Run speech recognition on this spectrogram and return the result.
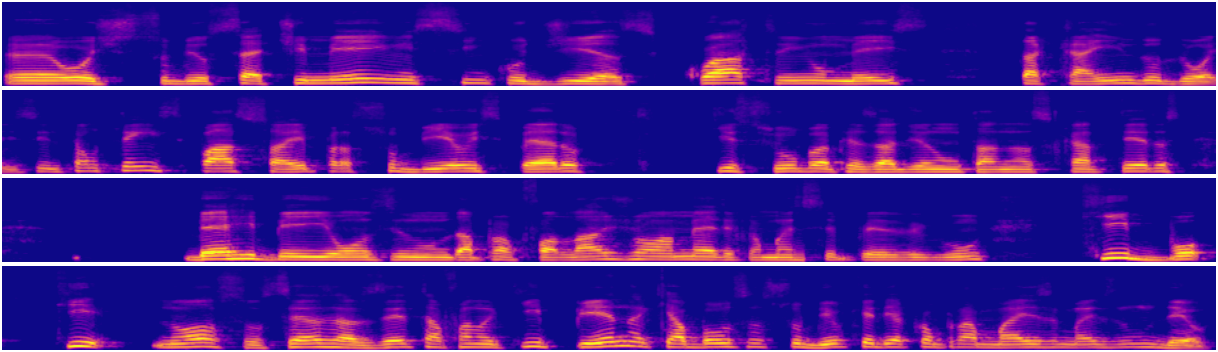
eh, hoje subiu 7,5 em cinco dias, 4 em um mês, está caindo 2. Então tem espaço aí para subir, eu espero que suba, apesar de não estar tá nas carteiras. BRBI 11 não dá para falar, João América, mas você pergunta que bo... que nossa, o César Z está falando que pena que a bolsa subiu, queria comprar mais, mas não deu.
